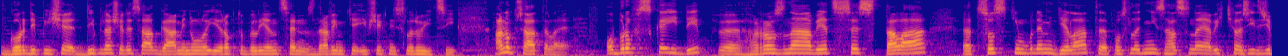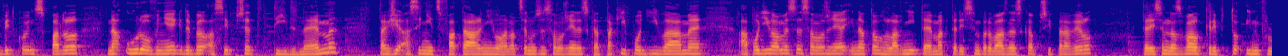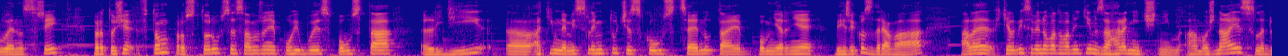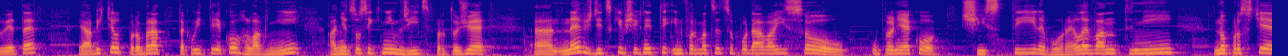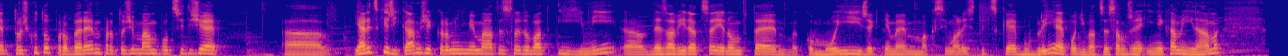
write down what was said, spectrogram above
Gordy píše, dip na 60G, minulý rok to byl jen cen, zdravím tě i všechny sledující. Ano přátelé, obrovský dip, hrozná věc se stala, co s tím budeme dělat, poslední zhasne, já bych chtěl říct, že Bitcoin spadl na úrovně, kde byl asi před týdnem, takže asi nic fatálního. A na cenu se samozřejmě dneska taky podíváme. A podíváme se samozřejmě i na to hlavní téma, který jsem pro vás dneska připravil, který jsem nazval kryptoinfluenceri, protože v tom prostoru se samozřejmě pohybuje spousta lidí a tím nemyslím tu českou scénu, ta je poměrně, bych řekl, zdravá, ale chtěl bych se věnovat hlavně tím zahraničním a možná je sledujete. Já bych chtěl probrat takový ty jako hlavní a něco si k ním říct, protože ne vždycky všechny ty informace, co podávají, jsou úplně jako čistý nebo relevantní. No prostě trošku to proberem, protože mám pocit, že Uh, já vždycky říkám, že kromě mě máte sledovat i jiný, uh, nezavírat se jenom v té jako mojí, řekněme, maximalistické bublině, podívat se samozřejmě i někam jinam,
